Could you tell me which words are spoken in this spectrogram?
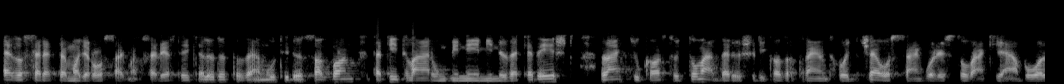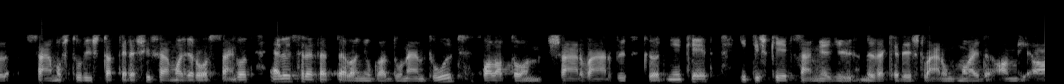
Ez a szerepe Magyarországnak felértékelődött az elmúlt időszakban, tehát itt várunk mi némi növekedést. Látjuk azt, hogy tovább erősödik az a trend, hogy Csehországból és Szlovákiából számos turista keresi fel Magyarországot. Előszeretettel a Nyugat-Dunántúlt, Balaton, Sárvár, Bükk környékét. Itt is két számjegyű növekedést várunk majd, ami a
